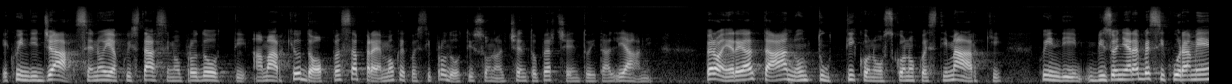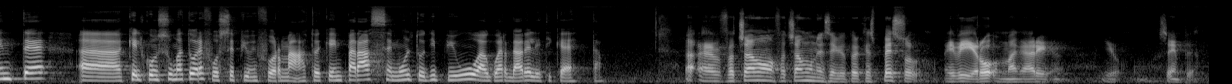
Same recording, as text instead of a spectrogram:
e quindi già se noi acquistassimo prodotti a marchio DOP sapremmo che questi prodotti sono al 100% italiani. Però in realtà non tutti conoscono questi marchi, quindi bisognerebbe sicuramente eh, che il consumatore fosse più informato e che imparasse molto di più a guardare l'etichetta. Ah, eh, facciamo, facciamo un esempio, perché spesso è vero, magari io sempre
